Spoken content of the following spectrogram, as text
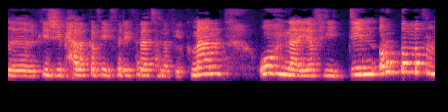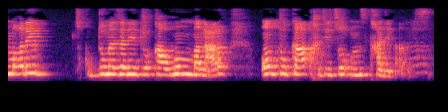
آه، كيجي بحال هكا فيه فريفرات هنا في الكمام وهنايا في اليدين ربما في المغرب تقدو مازال تلقاوهم ما نعرف. en tout cas خديتو من Stradivarius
